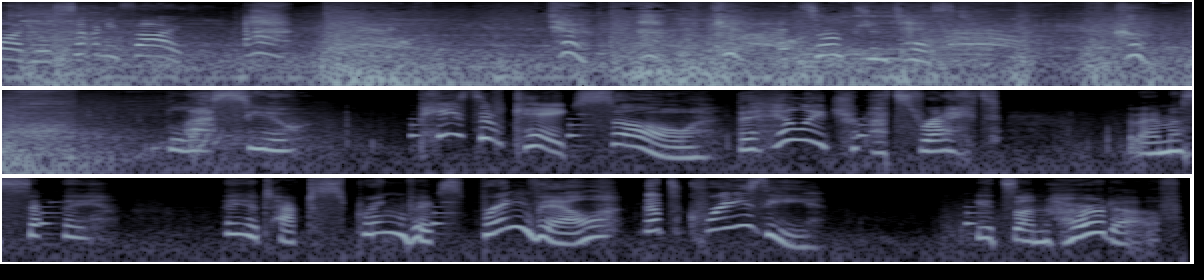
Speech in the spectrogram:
Module 75. Ah. Absorption test. Bless you. Piece of cake. So, the hilly tr- That's right. But I must say, they, they attacked Springvale. Springvale? That's crazy. It's unheard of.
